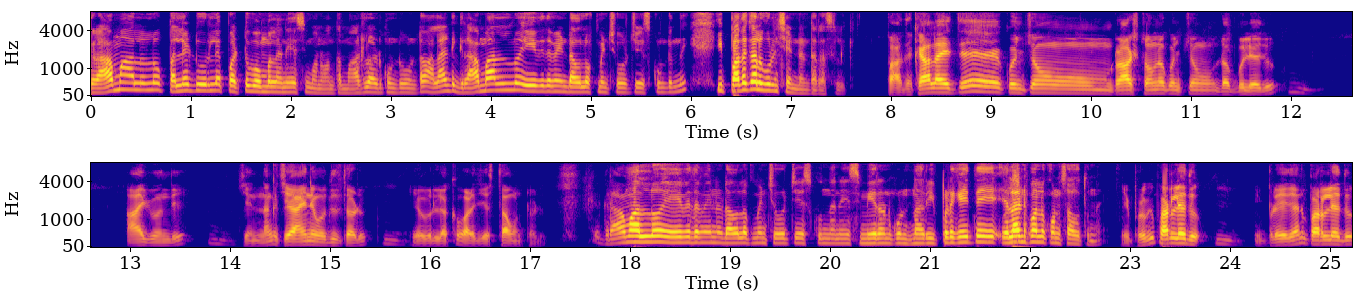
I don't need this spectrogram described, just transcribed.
గ్రామాలలో పల్లెటూరులే పట్టుబొమ్మలు అనేసి మనం అంత మాట్లాడుకుంటూ ఉంటాం. అలాంటి గ్రామాలలో ఏ విధమైన డెవలప్మెంట్ చోటు చేసుకుంటుంది? ఈ పథకాల గురించి ఏంటంటారు అసలుకి? పథకాలు అయితే కొంచెం రాష్ట్రంలో కొంచెం డబ్బు లేదు. ఆగి ఉంది. చిన్నగా ఆయనే వదులుతాడు. ఎవరి లెక్క వాళ్ళు చేస్తూ ఉంటాడు. గ్రామాల్లో ఏ విధమైన డెవలప్మెంట్ చోటు చేసుకుందనేసి మీరు అనుకుంటున్నారు? ఇప్పటికైతే ఎలాంటి పనులు కొనసాగుతున్నాయి? ఇప్పటికి పర్లేదు. ఇప్పుడు ఏదైనా పర్లేదు.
